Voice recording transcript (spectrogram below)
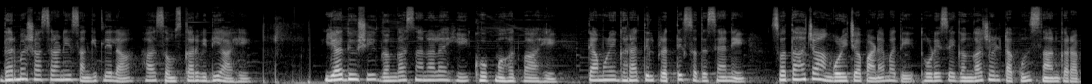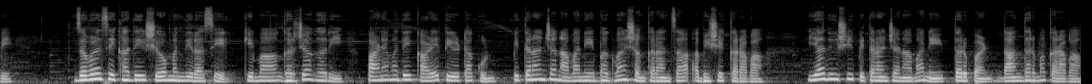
धर्मशास्त्राने सांगितलेला हा संस्कारविधी आहे. या दिवशी गंगास्नानालाही खूप महत्त्व आहे. त्यामुळे घरातील प्रत्येक सदस्याने स्वतःच्या आंघोळीच्या पाण्यामध्ये थोडेसे गंगाजल टाकून स्नान करावे. जवळच एखादे शिवमंदिर असेल किंवा घरच्या घरी पाण्यामध्ये काळे तीळ टाकून पितरांच्या नावाने भगवान शंकरांचा अभिषेक करावा. या दिवशी पितरांच्या नावाने तर्पण दानधर्म करावा.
